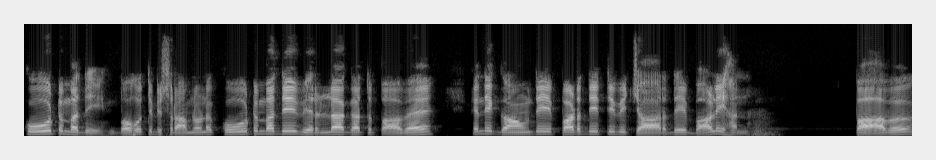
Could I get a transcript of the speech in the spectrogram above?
ਕੋਟ ਮਦੇ ਬਹੁਤ ਵਿਸਰਾਮ ਲਾਉਣਾ, ਕੋਟ ਮਦੇ ਵਿਰਲਾ ਗਤ ਪਾਵੈ। ਕਹਿੰਦੇ ਗਾਉਂਦੇ ਪੜਦੇ ਤੇ ਵਿਚਾਰਦੇ ਬਾਹਲੇ ਹਨ। ਭਾਵ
